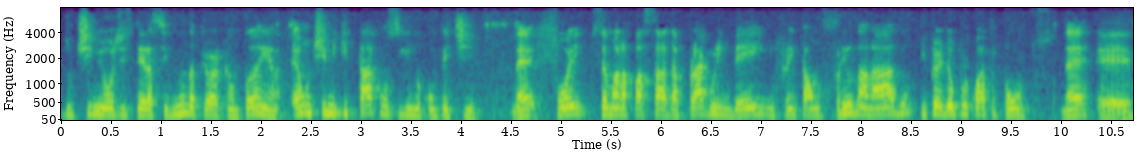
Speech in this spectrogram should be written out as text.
do time hoje ter a segunda pior campanha, é um time que está conseguindo competir. Né? Foi semana passada para Green Bay enfrentar um frio danado e perdeu por quatro pontos. Né? É,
